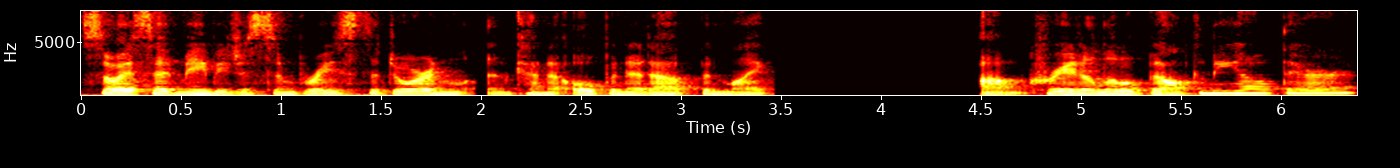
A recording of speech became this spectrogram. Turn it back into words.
so I said maybe just embrace the door and, and kind of open it up and like um, create a little balcony out there.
